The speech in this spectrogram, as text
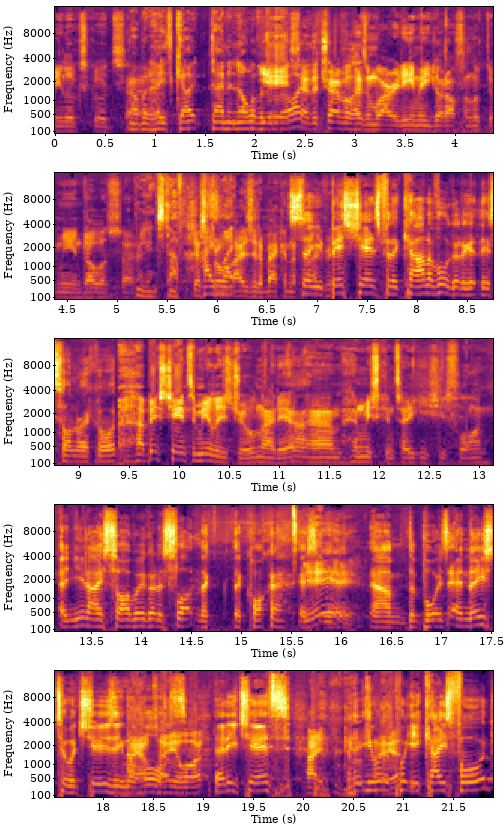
He looks good. So, Robert Heathcote, Damien Oliver, yeah, guy. so the travel hasn't worried him. He got off and looked a million dollars. So Brilliant stuff. Just Hey, for all those that are back in the So your best chance for the carnival? I've got to get this on record. Our best chance of Amelia's Jewel, no doubt. Um, and Miss Kentucky, she's flying. And you know, Si, we've got a slot in the, the Quokka SEN. Um, the boys, and these two are choosing the Hey, I'll tell you what. Any chance? Hey, you want to you? put your case forward?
